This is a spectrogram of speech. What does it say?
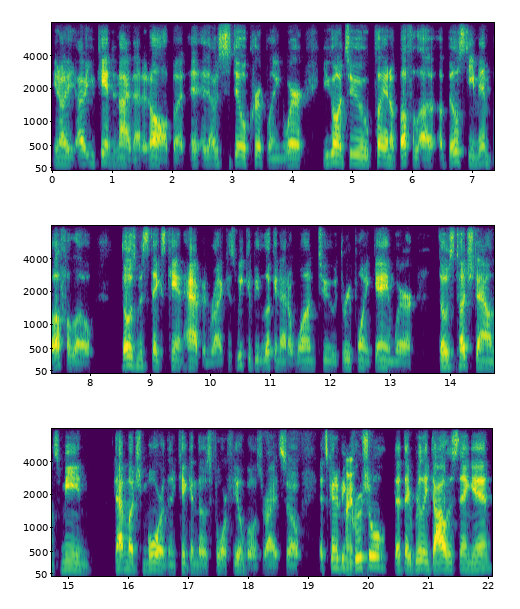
You know, you can't deny that at all, but it, it was still crippling. Where you go into playing a Buffalo, a Bills team in Buffalo, those mistakes can't happen, right? Because we could be looking at a one, two, three point game where those touchdowns mean that much more than kicking those four field goals, right? So it's going to be right. crucial that they really dial this thing in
